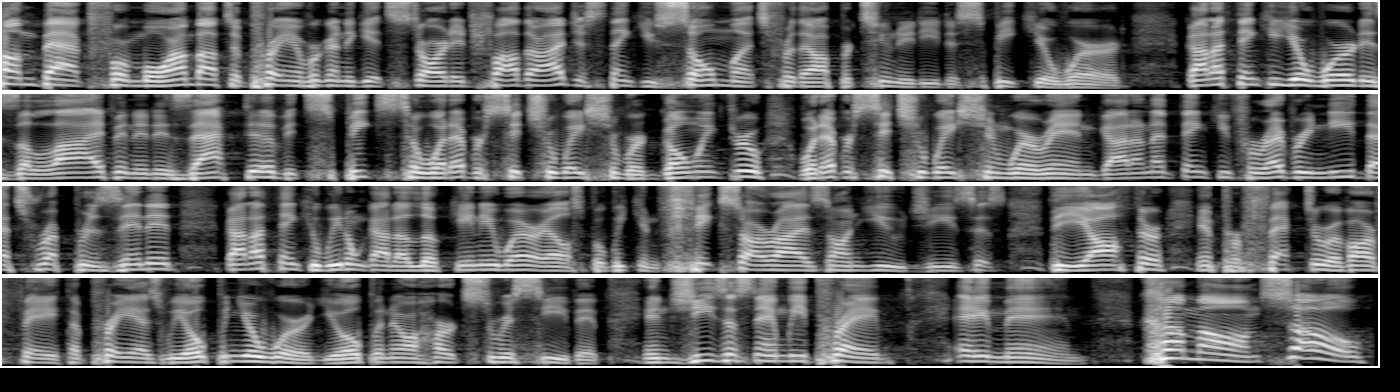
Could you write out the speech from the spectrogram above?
come back for more. I'm about to pray and we're going to get started. Father, I just thank you so much for the opportunity to speak your word. God, I thank you your word is alive and it is active. It speaks to whatever situation we're going through, whatever situation we're in. God, and I thank you for every need that's represented. God, I thank you we don't got to look anywhere else, but we can fix our eyes on you, Jesus, the author and perfecter of our faith. I pray as we open your word, you open our hearts to receive it. In Jesus' name we pray. Amen. Come on. So,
